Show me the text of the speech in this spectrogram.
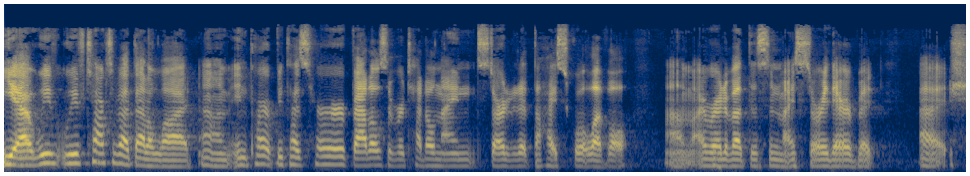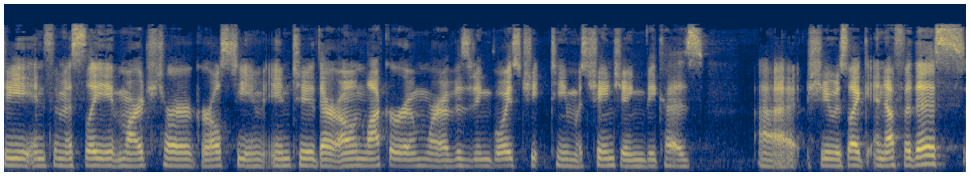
Yeah, we've we've talked about that a lot, um, in part because her battles over Title IX started at the high school level. Um, I write about this in my story there, but uh, she infamously marched her girls' team into their own locker room where a visiting boys' team was changing because uh, she was like, enough of this.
